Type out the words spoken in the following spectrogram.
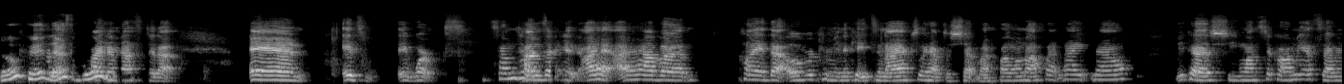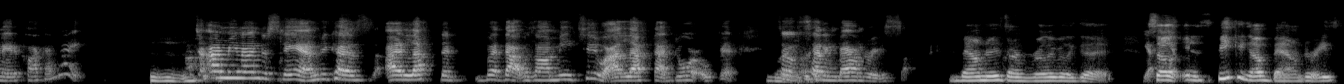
Okay, that's great. I messed it up, and it's it works. Sometimes I get I I have a client that over communicates, and I actually have to shut my phone off at night now because she wants to call me at seven eight o'clock at night. Mm-hmm. I mean, I understand because I left the, but that was on me too. I left that door open. Right. So setting boundaries. Boundaries are really, really good. Yeah. So, in speaking of boundaries,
